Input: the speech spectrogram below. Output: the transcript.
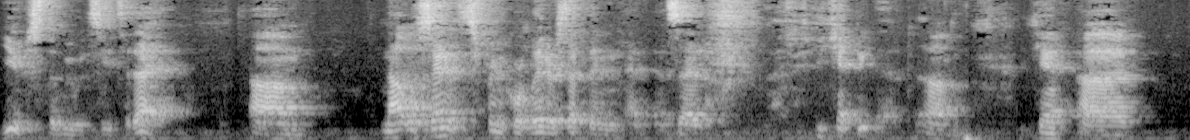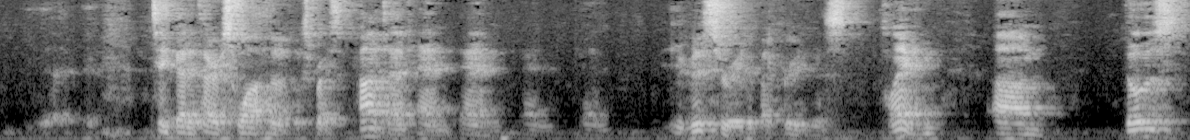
use that we would see today. Um, notwithstanding, the Supreme Court later stepped in and, and said, you can't do that. Um, can't uh, take that entire swath of expressive content and, and, and, and eviscerate it by creating this claim. Um, those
